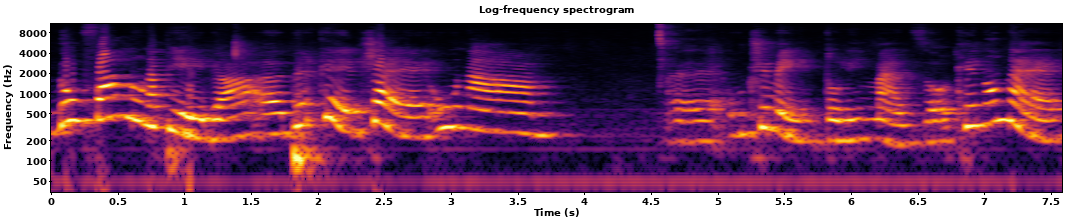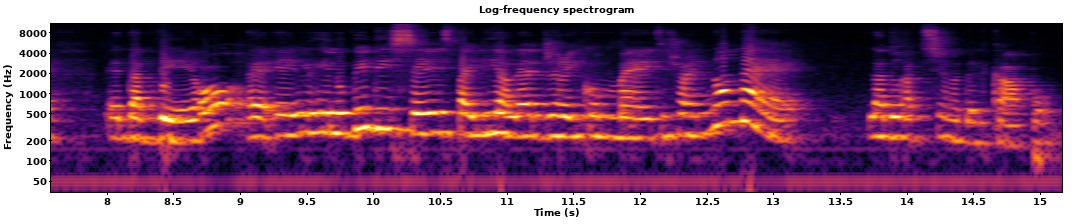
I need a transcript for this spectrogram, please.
Non fanno una piega eh, perché c'è una, eh, un cemento lì in mezzo che non è davvero, e, e lo vedi se stai lì a leggere i commenti, cioè non è l'adorazione del capo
